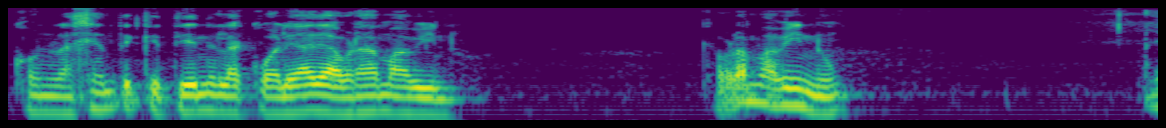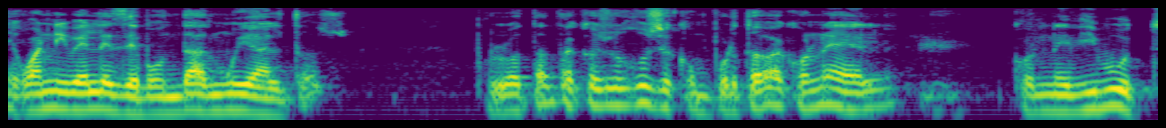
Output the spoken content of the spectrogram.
con la gente que tiene la cualidad de Abraham Avinu. Que Abraham Avinu llegó a niveles de bondad muy altos. Por lo tanto, Akash se comportaba con él con nedibut,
